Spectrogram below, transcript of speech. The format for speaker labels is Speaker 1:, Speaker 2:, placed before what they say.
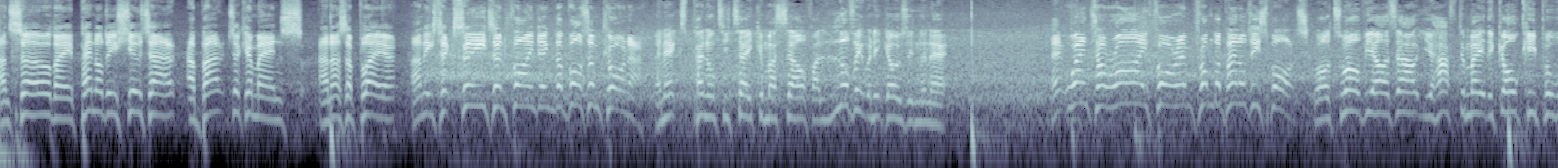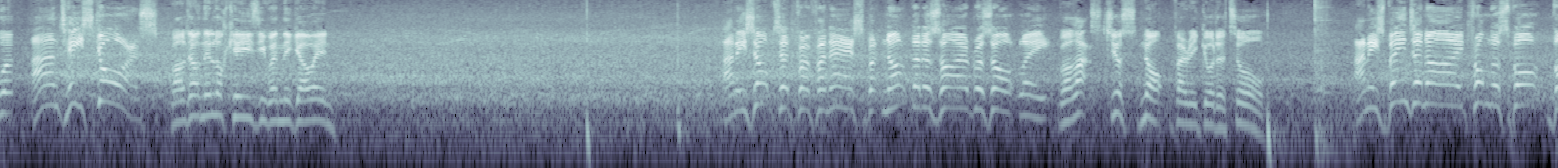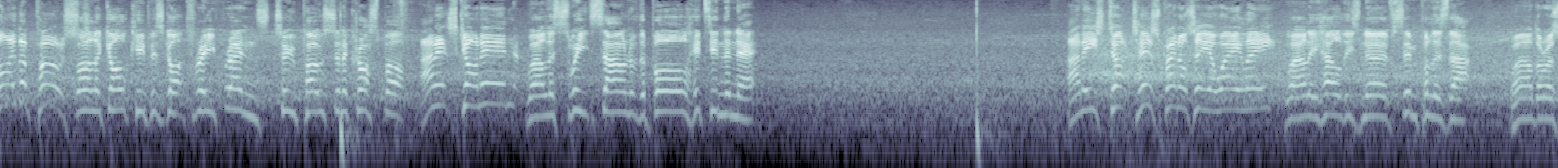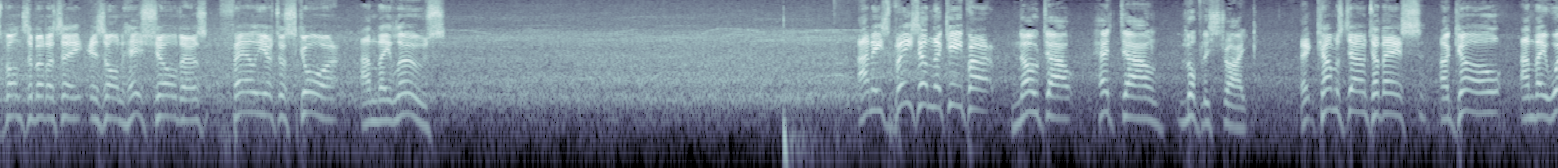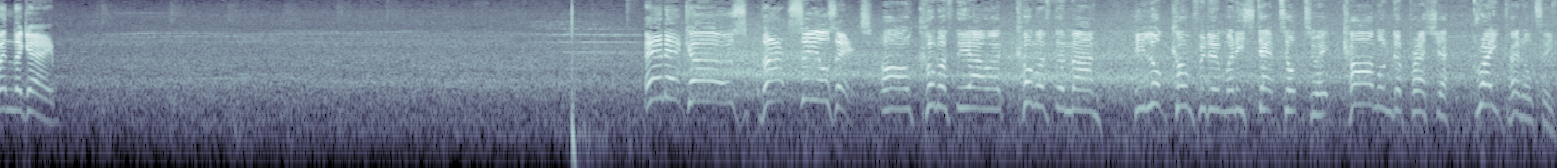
Speaker 1: And so the penalty shootout about to commence. And as a player, and he succeeds in finding the bottom corner.
Speaker 2: An ex-penalty taker myself. I love it when it goes in the net.
Speaker 1: It went awry for him from the penalty spot.
Speaker 2: Well, 12 yards out, you have to make the goalkeeper work.
Speaker 1: And he scores.
Speaker 2: Well, don't they look easy when they go in?
Speaker 1: And he's opted for finesse, but not the desired result, Lee.
Speaker 2: Well, that's just not very good at all.
Speaker 1: And he's been denied from the spot by the post.
Speaker 2: Well, the goalkeeper's got three friends, two posts and a crossbar.
Speaker 1: And it's gone in.
Speaker 2: Well, the sweet sound of the ball hitting the net.
Speaker 1: And he's tucked his penalty away, Lee.
Speaker 2: Well, he held his nerve, simple as that.
Speaker 1: Well, the responsibility is on his shoulders. Failure to score, and they lose. And he's beaten the keeper.
Speaker 2: No doubt, head down, lovely strike.
Speaker 1: It comes down to this, a goal, and they win the game. In it goes! That seals it!
Speaker 2: Oh, cometh the hour, cometh the man. He looked confident when he stepped up to it, calm under pressure, great penalty.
